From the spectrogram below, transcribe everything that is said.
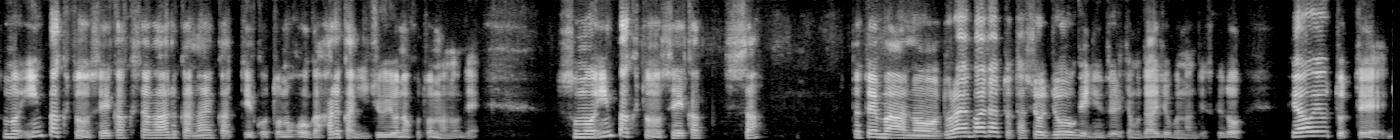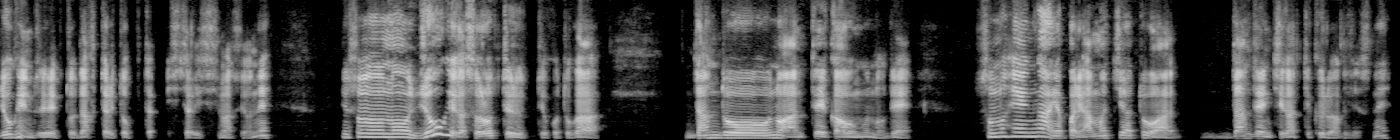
そのインパクトの正確さがあるかないかっていうことの方がはるかに重要なことなので、そのインパクトの正確さ、例えば、あの、ドライバーだと多少上下にずれても大丈夫なんですけど、フェアウェイウッドって上下にずれるとダフったりトップしたりしますよね。で、その上下が揃ってるっていうことが、弾道の安定化を生むので、その辺がやっぱりアマチュアとは断然違ってくるわけですね。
